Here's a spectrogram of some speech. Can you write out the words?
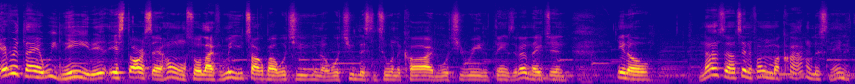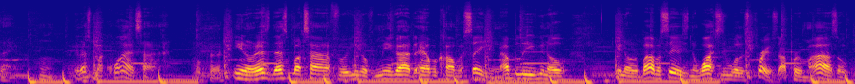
everything we need, it, it starts at home. So like for me, you talk about what you, you know, what you listen to in the car and what you read and things of that nature. And, you know, nine times out of ten, if I'm in my car, I don't listen to anything. Hmm. And that's my quiet time. Okay. You know, that's that's my time for you know for me and God to have a conversation. I believe you know, you know the Bible says you know watch as well as pray. So I pray my eyes open.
